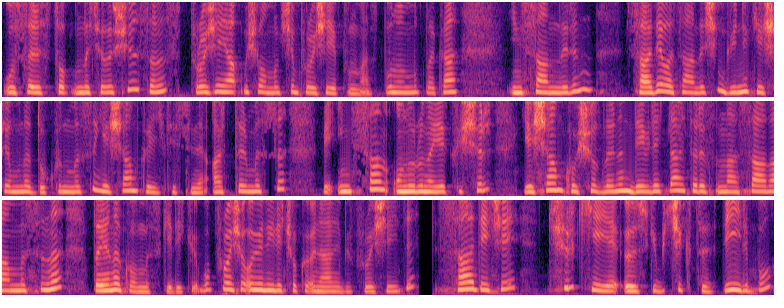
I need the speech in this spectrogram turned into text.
uluslararası toplumda çalışıyorsanız proje yapmış olmak için proje yapılmaz. Bunun mutlaka insanların sade vatandaşın günlük yaşamına dokunması, yaşam kalitesini arttırması ve insan onuruna yakışır yaşam koşullarının devletler tarafından sağlanmasına dayanak olması gerekiyor. Bu proje o yönüyle çok önemli bir projeydi. Sadece Türkiye'ye özgü bir çıktı değil bu.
